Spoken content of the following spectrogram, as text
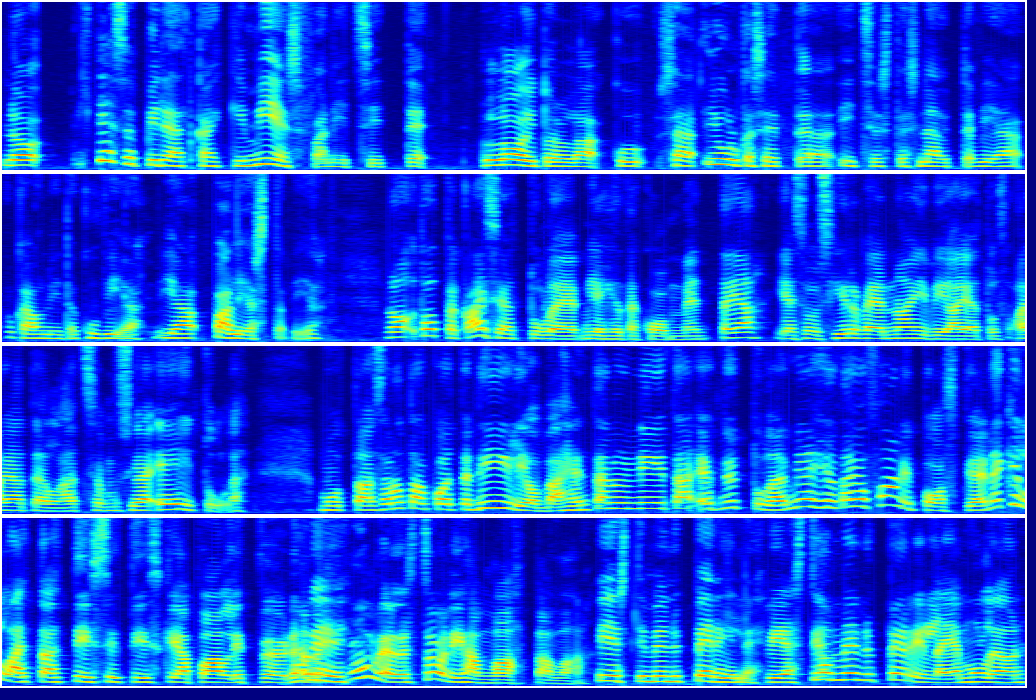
No, miten sä pidät kaikki miesfanit sitten loitolla, kun sä julkaiset äh, itsestäsi näyttäviä, kauniita kuvia ja paljastavia? No totta kai sieltä tulee miehiltä kommentteja ja se olisi hirveän naivi ajatus ajatella, että semmoisia ei tule. Mutta sanotaanko, että diili on vähentänyt niitä, että nyt tulee miehiltä jo fanipostia ja nekin laittaa tissit, tiski ja pallit pöydälle. Niin. Mun mielestä se on ihan mahtavaa. Viesti mennyt perille. Viesti on mennyt perille ja mulle on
